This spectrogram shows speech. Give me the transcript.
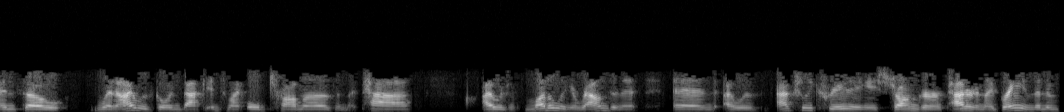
And so when I was going back into my old traumas and my past, I was just muddling around in it and I was actually creating a stronger pattern in my brain that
